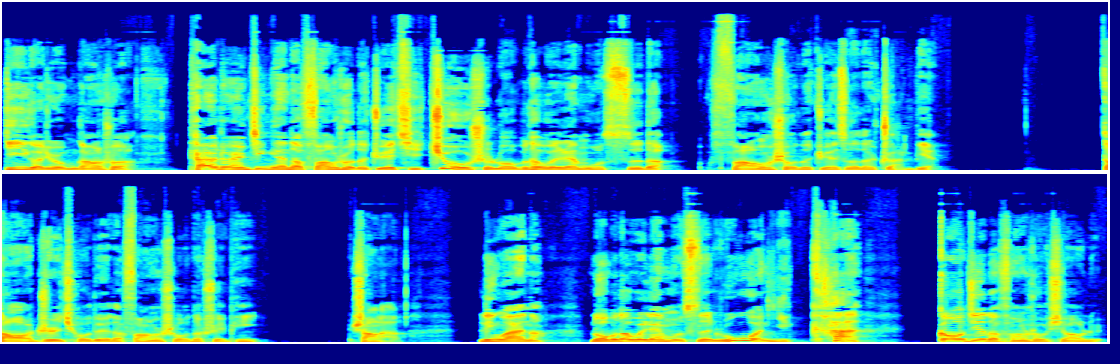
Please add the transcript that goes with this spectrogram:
第一个就是我们刚刚说的，凯尔特人今年的防守的崛起，就是罗伯特威廉姆斯的防守的角色的转变，导致球队的防守的水平上来了。另外呢，罗伯特威廉姆斯，如果你看高阶的防守效率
